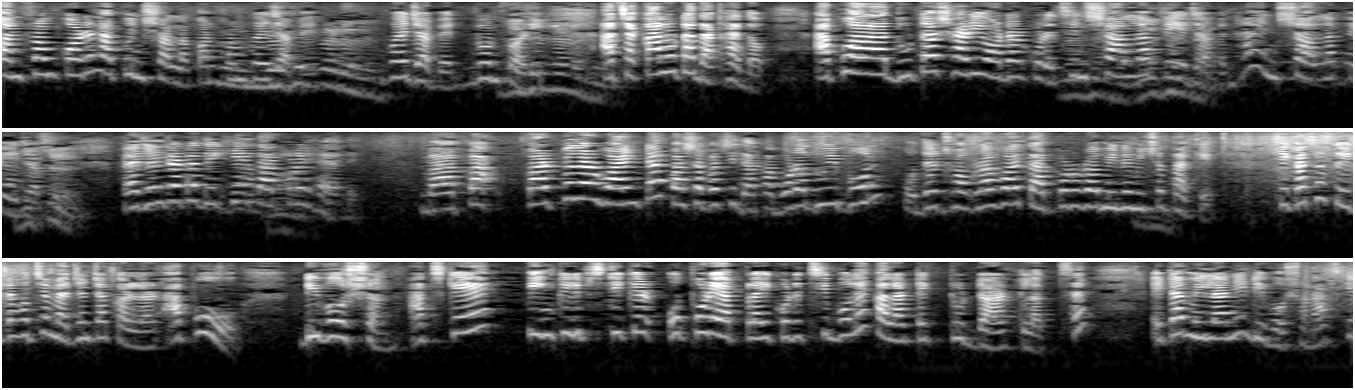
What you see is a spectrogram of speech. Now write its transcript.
কনফার্ম করেন আপু ইনশাল্লাহ কনফার্ম হয়ে যাবে। হয়ে যাবে ডোন্ট ওয়ারি আচ্ছা কালোটা দেখায় দাও। আপু দুটা শাড়ি অর্ডার করেছি ইনশাল্লাহ পেয়ে যাবেন। হ্যাঁ ইনশাল্লাহ পেয়ে যাবেন। ম্যাজেন্টাটা দেখিয়ে তারপরে হ্যাঁ বা পার্পল আর ওয়াইনটা পাশাপাশি দেখাবো। ওরা দুই বোন ওদের ঝগড়া হয় তারপর ওরা মিলেমিশে থাকে। ঠিক আছে তো এটা হচ্ছে ম্যাজেন্টা কালার আপু ডিভোশন আজকে পিঙ্ক লিপস্টিকের ওপরে অ্যাপ্লাই করেছি বলে কালারটা একটু ডার্ক লাগছে। এটা মিলানি ডিভোশন আজকে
